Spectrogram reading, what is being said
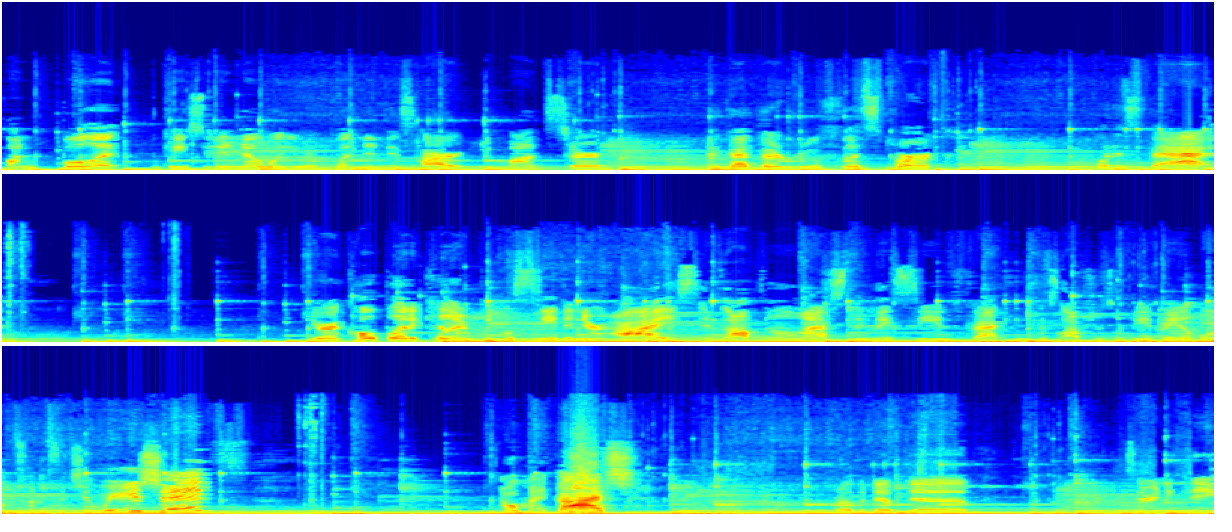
One bullet, in case you didn't know what you were putting in his heart, you monster. I got the ruthless perk. What is that? You're a cold-blooded killer and people see it in your eyes. It's often the last thing they see, in fact. These options will be available in some situations! Oh my gosh! Rub-a-dub-dub. Is there anything...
